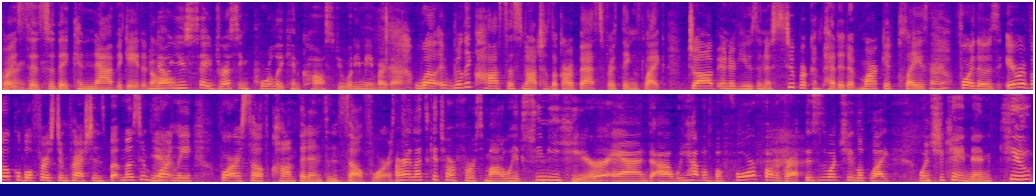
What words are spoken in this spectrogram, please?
Right. choices so they can navigate it Now, all. Now you say dressing poorly can cost you. What do you mean by that? Well, it really costs us not to look our best for things like job interviews in a super competitive marketplace, Okay. for those irrevocable first impressions, but most importantly, for our self-confidence and self-worth. All right, let's get to our first model. We have Simi here, and uh, we have a before photograph. This is what she looked like when she came in. Cute,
